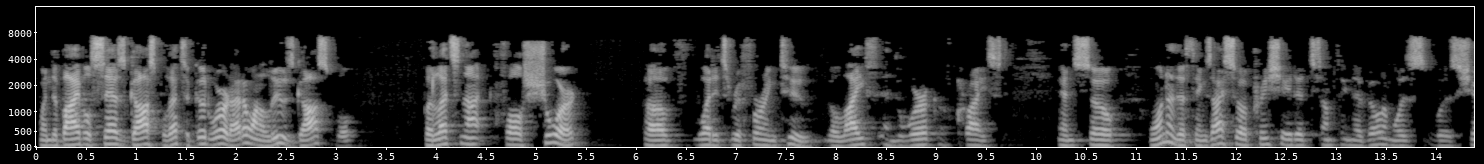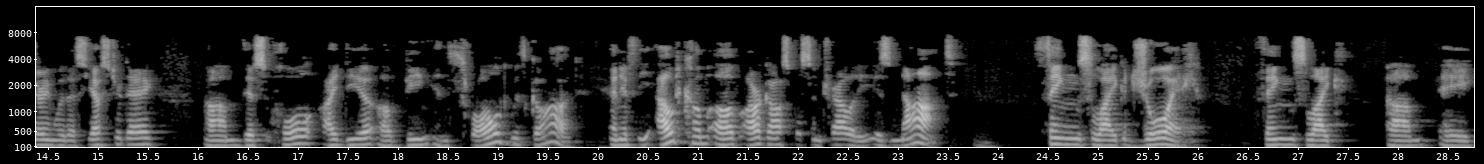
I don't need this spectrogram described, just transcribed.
When the Bible says gospel, that's a good word. I don't want to lose gospel, but let's not fall short of what it's referring to the life and the work of Christ. And so, one of the things I so appreciated something that Willem was, was sharing with us yesterday um, this whole idea of being enthralled with God. And if the outcome of our gospel centrality is not things like joy, things like um, a,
